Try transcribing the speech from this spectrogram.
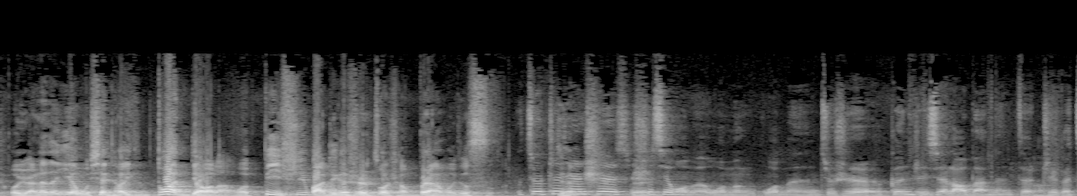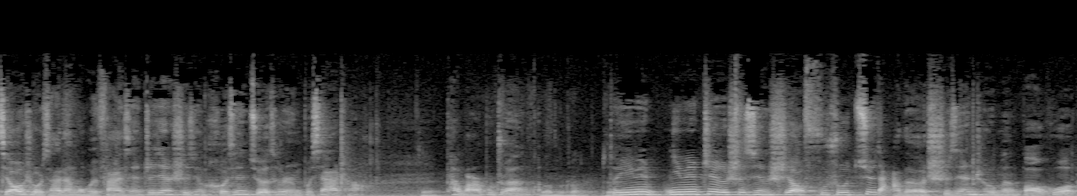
我原来的业务线条已经断掉了，我必须把这个事儿做成，不然我就死。就这件事事情，我们我们我们就是跟这些老板们的这个交手下来，我们会发现这件事情核心决策人不下场，对，他玩不转的。玩不转？对，因为因为这个事情是要付出巨大的时间成本，包括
